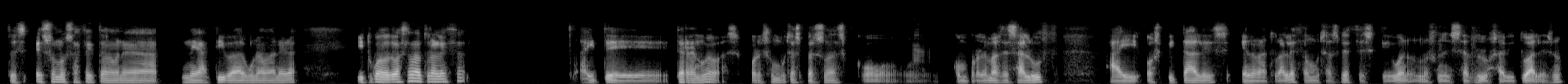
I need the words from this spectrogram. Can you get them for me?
Entonces, eso nos afecta de una manera negativa de alguna manera. Y tú cuando te vas a la naturaleza, ahí te, renuevas. Por eso muchas personas con, con problemas de salud, hay hospitales en la naturaleza muchas veces que, bueno, no suelen ser los habituales, ¿no?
